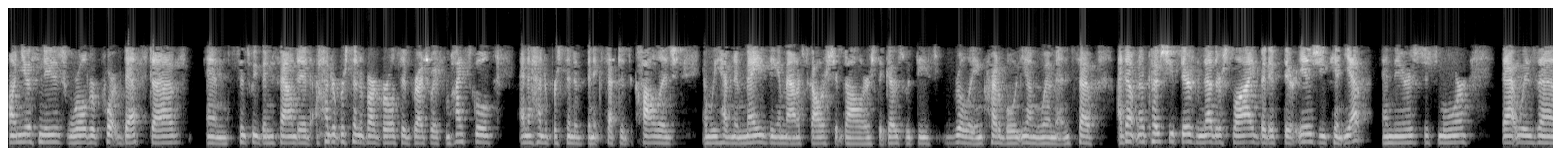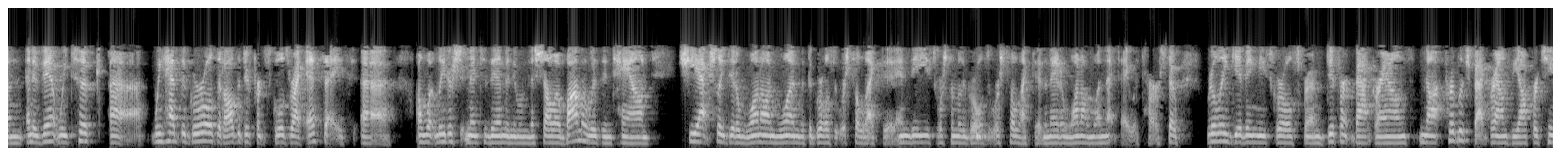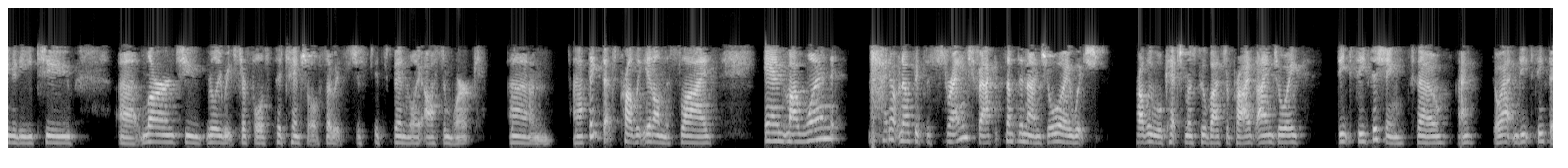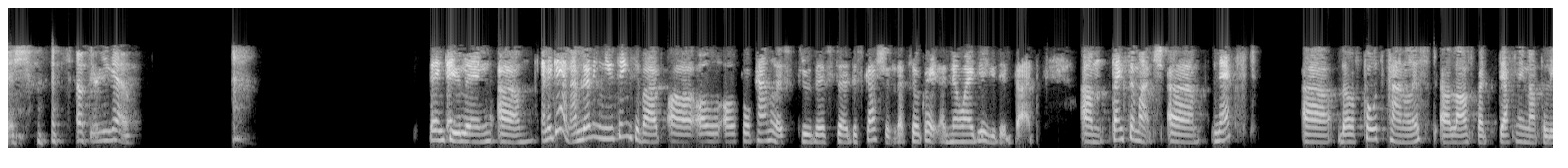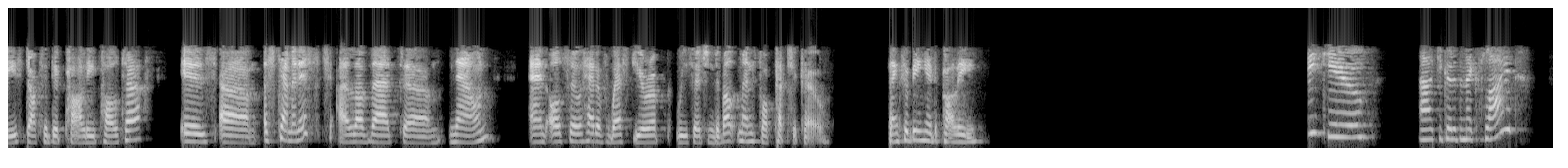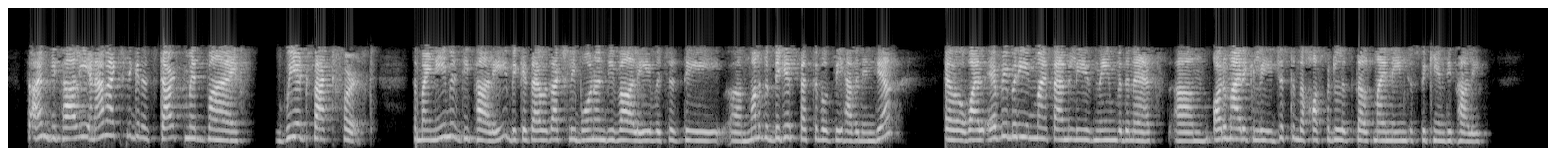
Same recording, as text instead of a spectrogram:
on U.S. News World Report Best of. And since we've been founded, 100% of our girls have graduated from high school, and 100% have been accepted to college and we have an amazing amount of scholarship dollars that goes with these really incredible young women. So I don't know, Koshi, if there's another slide, but if there is, you can, yep, and there's just more. That was um, an event we took. Uh, we had the girls at all the different schools write essays uh, on what leadership meant to them. And then when Michelle Obama was in town, she actually did a one-on-one with the girls that were selected, and these were some of the girls that were selected, and they had a one-on-one that day with her. So really giving these girls from different backgrounds, not privileged backgrounds, the opportunity to uh, learn to really reach their fullest potential. So it's just it's been really awesome work. Um, I think that's probably it on the slides. And my one, I don't know if it's a strange fact, it's something I enjoy, which probably will catch most people by surprise. I enjoy deep sea fishing, so I go out and deep sea fish. so there you go. Thank you, Lynn. Um, and again, I'm learning new things about uh, all, all four panelists through this uh, discussion. That's so great. I had no idea you did that. Um, thanks so much. Um, next, uh, the fourth panelist, uh, last but definitely not the least, Dr. Dipali Palta, is um, a STEMinist. I love that um, noun and also head of West Europe Research and Development for PepsiCo. Thanks for being here, Dipali. Thank you. Uh, if you go to the next slide. So I'm Dipali, and I'm actually going to start with my weird fact first. So my name is Dipali because I was actually born on Diwali, which is the um, one of the biggest festivals we have in India. So while everybody in my family is named with an S, um, automatically, just in the hospital itself, my name just became Dipali.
